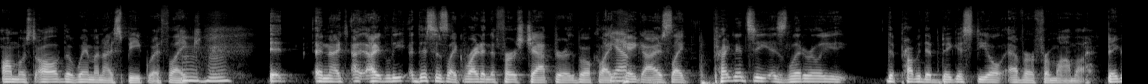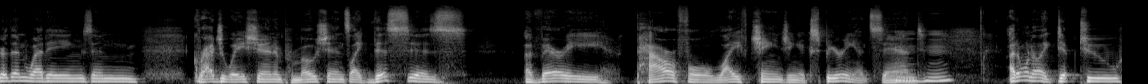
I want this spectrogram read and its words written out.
almost all of the women I speak with. Like mm-hmm. it. And I, I, I, this is like right in the first chapter of the book. Like, yep. hey guys, like pregnancy is literally the probably the biggest deal ever for mama. Bigger than weddings and graduation and promotions. Like this is a very powerful, life changing experience. And mm-hmm. I don't want to like dip too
